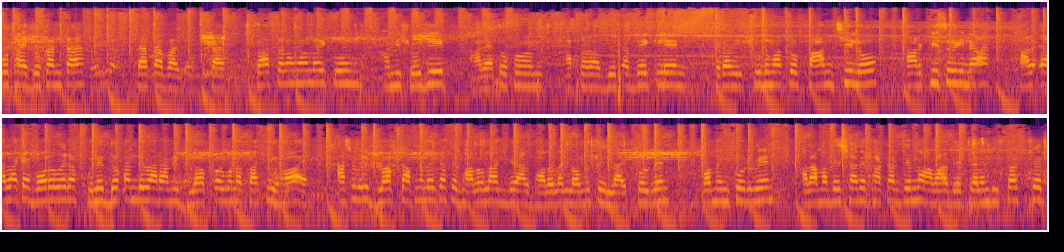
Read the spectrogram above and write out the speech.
কোথায় দোকানটা? টাটা তো আসসালামু আলাইকুম আমি সজীব। আর এতক্ষণ আপনারা যেটা দেখলেন এটা শুধুমাত্র ফান ছিল আর কিছুই না। আর এলাকায় বড় বড় ফুলের দোকান দেবে আর আমি ব্লগ করব না তা কি হয়? আশা করি ব্লগটা আপনাদের কাছে ভালো লাগবে আর ভালো লাগলে অবশ্যই লাইক করবেন কমেন্ট করবেন আর আমাদের সাথে থাকার জন্য আমাদের চ্যানেলটি সাবস্ক্রাইব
